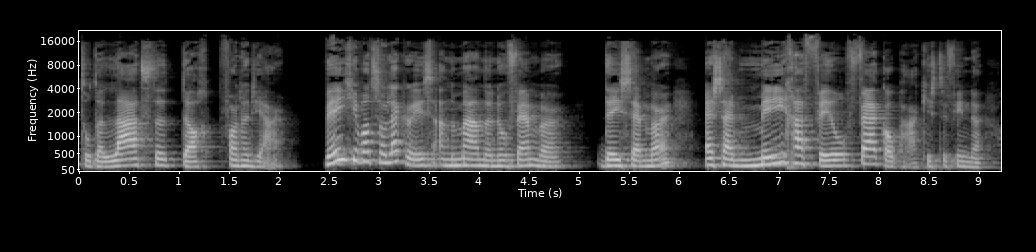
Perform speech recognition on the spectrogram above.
tot de laatste dag van het jaar. Weet je wat zo lekker is aan de maanden november, december? Er zijn mega veel verkoophaakjes te vinden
